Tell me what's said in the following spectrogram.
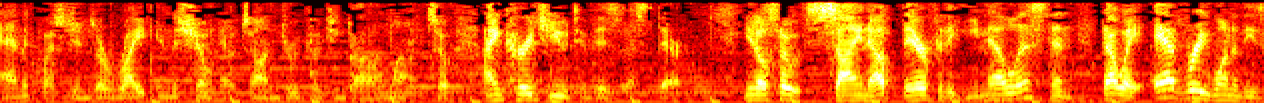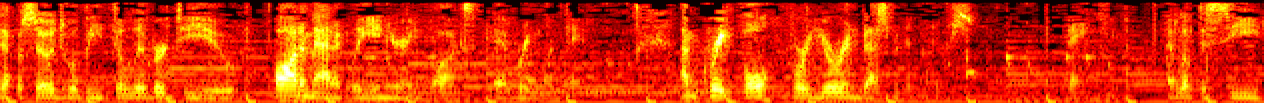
and the questions are right in the show notes on drewcoaching.online. So I encourage you to visit us there. You can also sign up there for the email list, and that way every one of these episodes will be delivered to you automatically in your inbox every Monday. I'm grateful for your investment in others. I'd love to see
